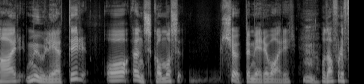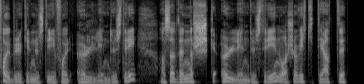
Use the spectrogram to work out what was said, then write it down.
har muligheter og ønske om å kjøpe mer varer. Og da får du forbrukerindustri for ølindustri. Altså den norske ølindustrien var så viktig at eh,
